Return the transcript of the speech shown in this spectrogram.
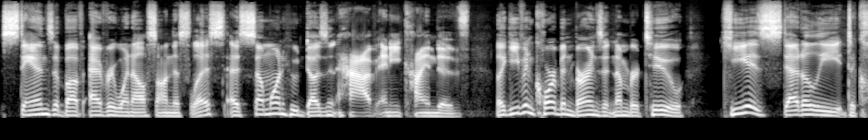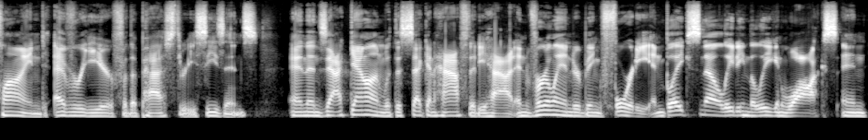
stands above everyone else on this list as someone who doesn't have any kind of like even Corbin Burnes at number two, he has steadily declined every year for the past three seasons. And then Zac Gallen with the second half that he had, and Verlander being 40, and Blake Snell leading the league in walks, and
